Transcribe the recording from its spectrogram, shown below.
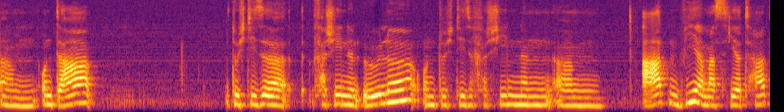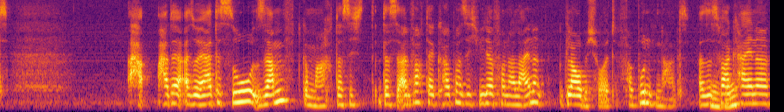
Ähm, und da durch diese verschiedenen Öle und durch diese verschiedenen ähm, Arten, wie er massiert hat, hat er, also er hat es so sanft gemacht, dass, ich, dass einfach der Körper sich wieder von alleine, glaube ich heute, verbunden hat. Also es mhm. war keine,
